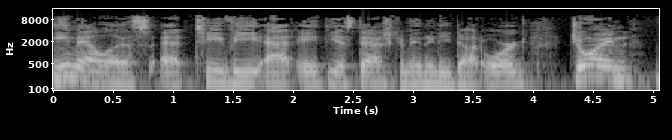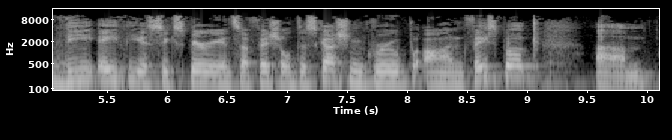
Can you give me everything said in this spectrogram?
Email us at tv at atheist-community.org. Join the Atheist Experience official discussion group on Facebook. Um,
